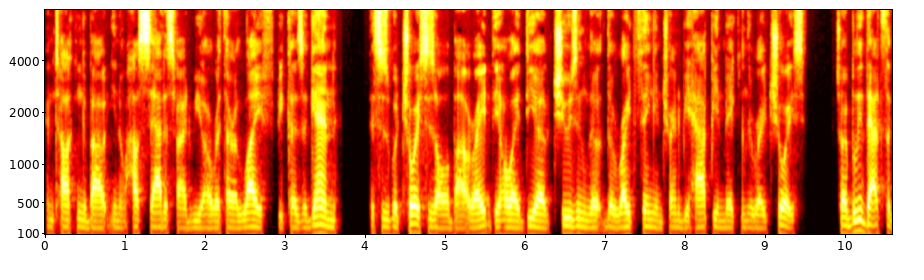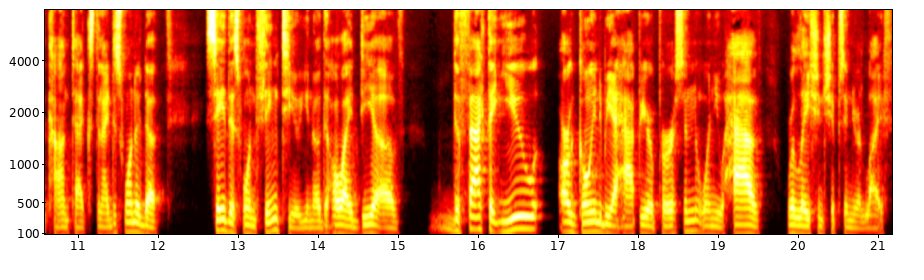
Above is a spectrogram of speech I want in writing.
and talking about, you know, how satisfied we are with our life. Because again, this is what choice is all about, right? The whole idea of choosing the, the right thing and trying to be happy and making the right choice. So I believe that's the context. And I just wanted to say this one thing to you, you know, the whole idea of the fact that you are going to be a happier person when you have relationships in your life.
